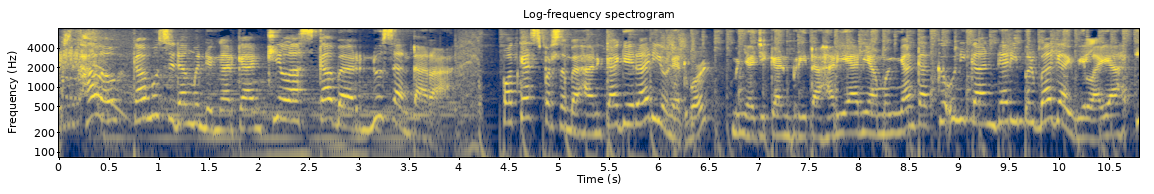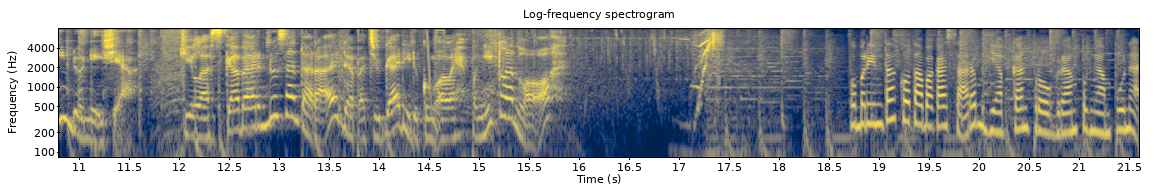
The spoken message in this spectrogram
Halo, kamu sedang mendengarkan Kilas Kabar Nusantara. Podcast persembahan KG Radio Network menyajikan berita harian yang mengangkat keunikan dari berbagai wilayah Indonesia. Kilas Kabar Nusantara dapat juga didukung oleh pengiklan loh. Pemerintah Kota Makassar menyiapkan program pengampunan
